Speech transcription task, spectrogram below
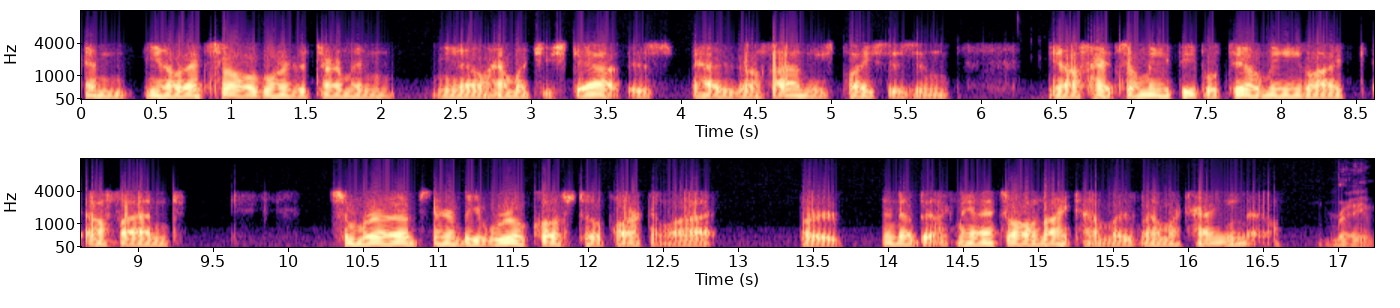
and you know that's all going to determine you know how much you scout is how you're going to find these places. And you know I've had so many people tell me like I'll find some rubs and it'll be real close to a parking lot, or and they'll be like, man, that's all nighttime movement. I'm like, how do you know? Right.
